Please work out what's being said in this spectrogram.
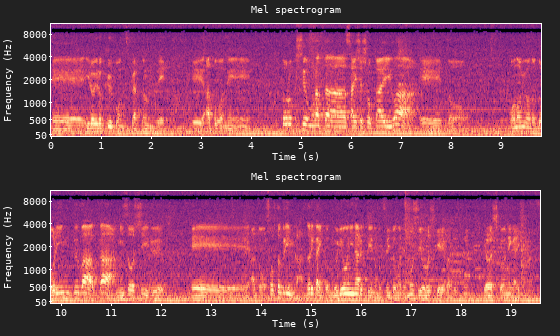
えーいろいろクーポン使っとるんで、えーあとはね登録してもらった最初初回はえっ、とお飲み物ドリンクバーか味噌汁えーあとソフトクリームかどれか1個無料になるっていうのもついとんがでもしよろしければですねよろしくお願いします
